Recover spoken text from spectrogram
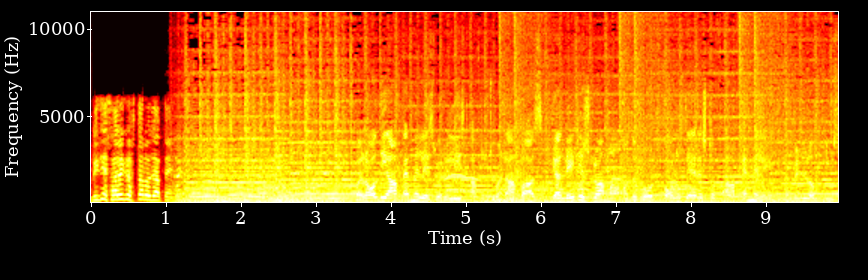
लीजिए सारे गिरफ्तार हो जाते हैं While all the AAP MLAs were released after two and a half hours, their latest drama on the road follows the arrest of AAP MLA in the middle of news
